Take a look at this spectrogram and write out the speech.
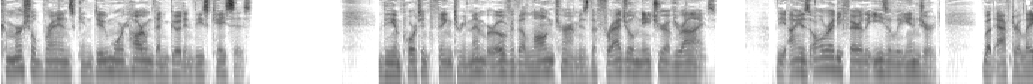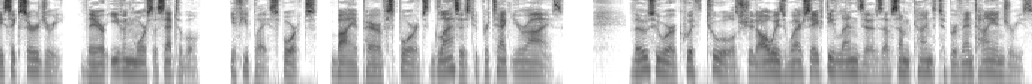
Commercial brands can do more harm than good in these cases. The important thing to remember over the long term is the fragile nature of your eyes. The eye is already fairly easily injured. But after LASIK surgery, they are even more susceptible. If you play sports, buy a pair of sports glasses to protect your eyes. Those who work with tools should always wear safety lenses of some kind to prevent eye injuries.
